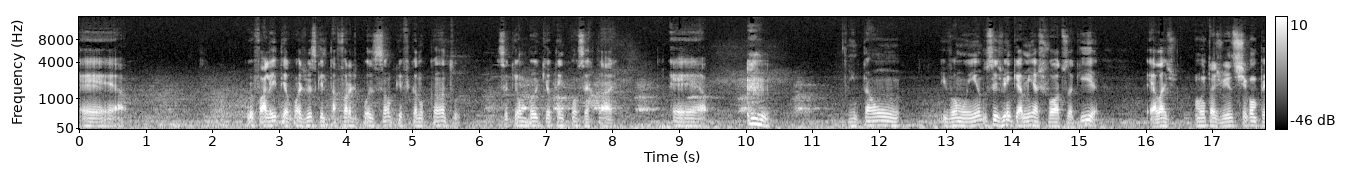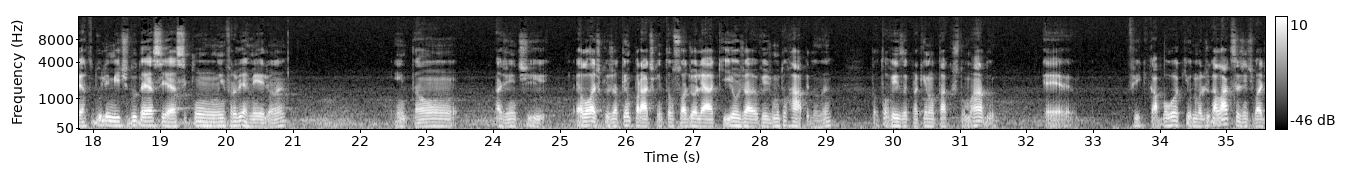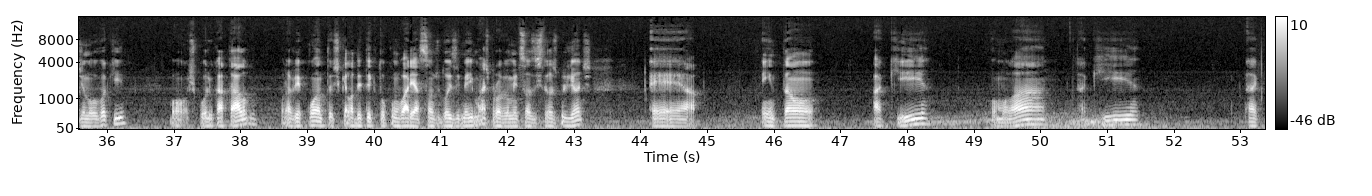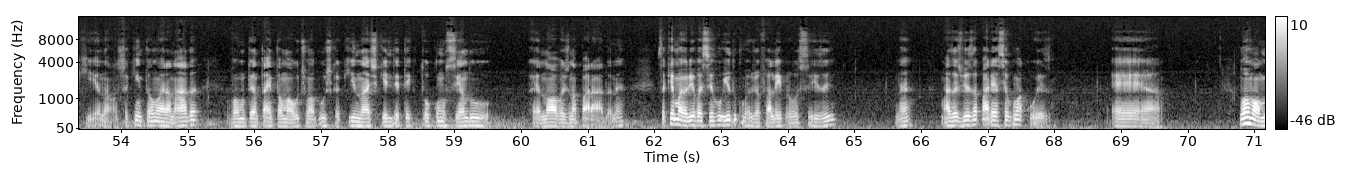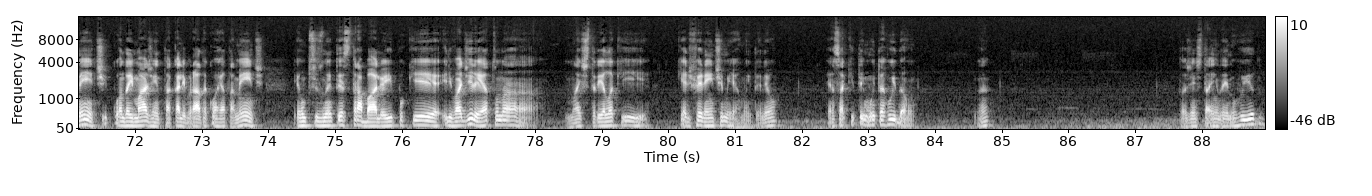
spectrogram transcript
É... Eu falei, tem algumas vezes que ele está fora de posição porque fica no canto. Isso aqui é um bug que eu tenho que consertar. É... Então, e vamos indo. Vocês veem que as minhas fotos aqui, elas muitas vezes chegam perto do limite do DSS com infravermelho, né? Então, a gente. É lógico eu já tenho prática, então só de olhar aqui eu já vejo muito rápido, né? Então talvez para quem não está acostumado, é, fique acabou aqui o número de galáxias, a gente vai de novo aqui. Bom, escolho o catálogo para ver quantas que ela detectou com variação de 2,5, mais provavelmente são as estrelas brilhantes. É, então, aqui, vamos lá, aqui, Aqui, não, isso aqui então não era nada. Vamos tentar então uma última busca aqui nas que ele detectou como sendo é, novas na parada, né? Isso aqui a maioria vai ser ruído, como eu já falei para vocês aí, né? Mas às vezes aparece alguma coisa. É... Normalmente, quando a imagem está calibrada corretamente, eu não preciso nem ter esse trabalho aí, porque ele vai direto na, na estrela que, que é diferente mesmo, entendeu? Essa aqui tem muita ruidão. Né? Então a gente está indo aí no ruído.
